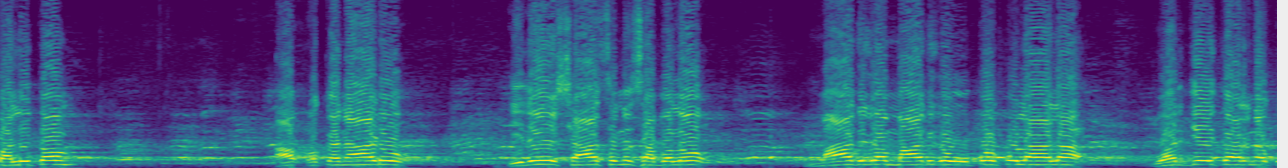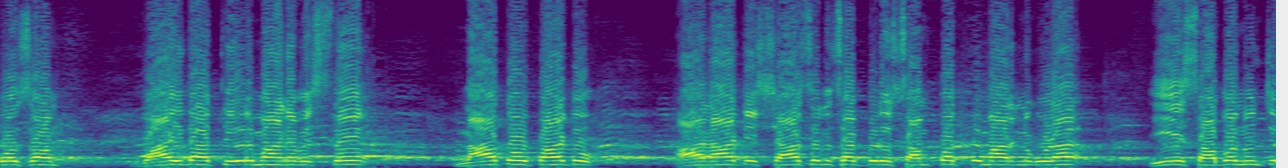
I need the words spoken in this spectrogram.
ఫలితం ఒకనాడు ఇదే శాసనసభలో మాదిగ మాదిగ ఉపకులాల వర్గీకరణ కోసం వాయిదా తీర్మానం ఇస్తే నాతో పాటు ఆనాటి శాసనసభ్యుడు సంపత్ కుమార్ను కూడా ఈ సభ నుంచి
